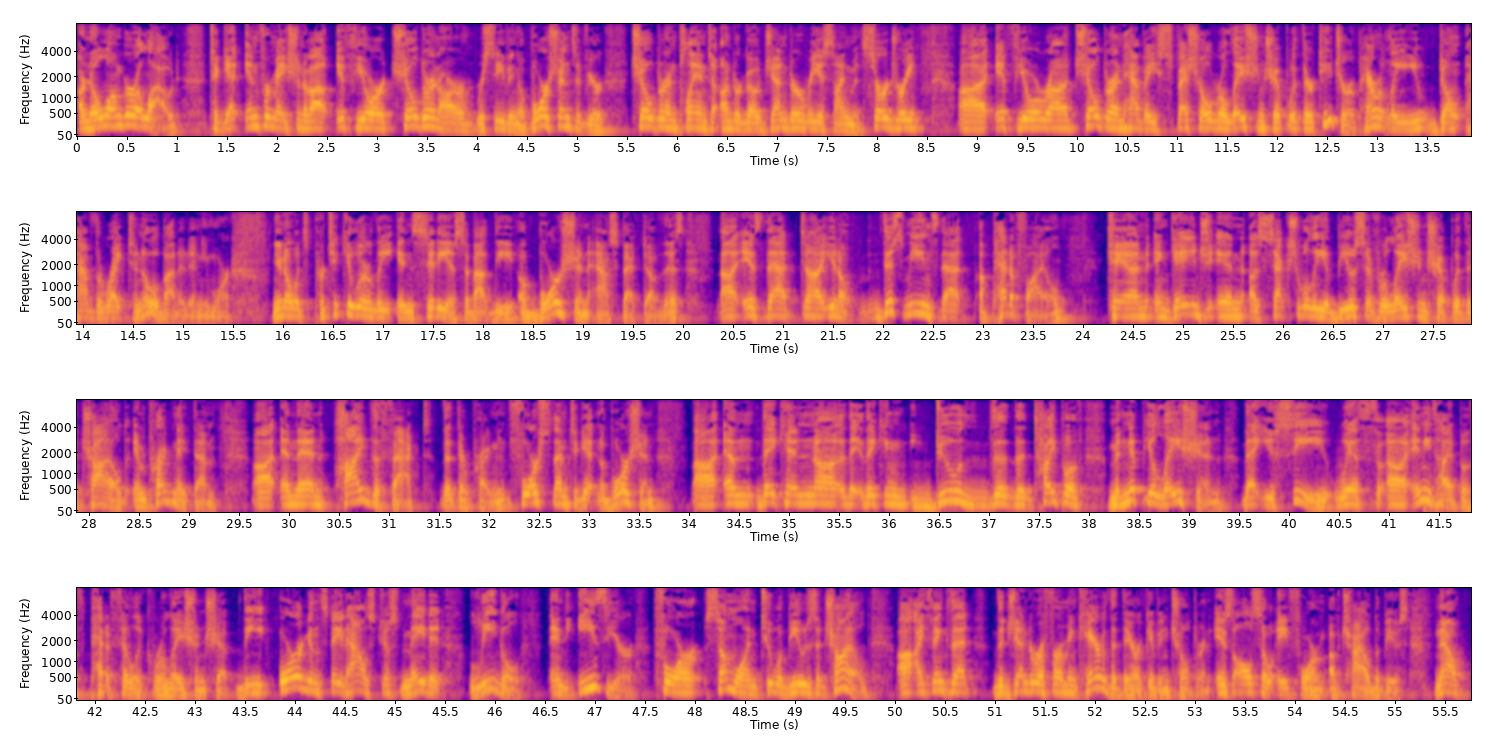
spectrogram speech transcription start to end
are no longer allowed to get information about if your children are receiving abortions, if your children plan to undergo gender reassignment surgery, uh, if your uh, children have a special relationship with their teacher. Apparently, you don't have the right to know about it anymore. You know, it's particularly insidious about the abortion aspect of this uh, is that, uh, you know, this means that a pedophile can engage in a sexually abusive relationship with a child, impregnate them, uh, and then hide the fact that they're pregnant, force them to get an abortion, uh, and they can uh, they, they can do the the type of manipulation that you see with uh, any type of pedophilic relationship. The Oregon State House just made it legal and easier for someone to abuse a child. Uh, I think that the gender affirming care that they are giving children is also a form of child abuse. Now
